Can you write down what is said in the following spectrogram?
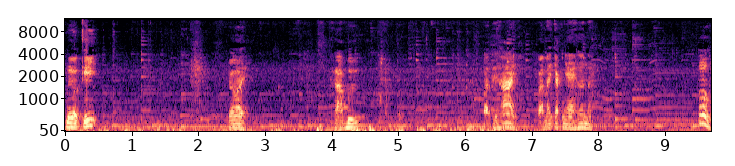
Nửa ký. Rồi khá bự. Quả thứ hai quả này chắc nhẹ hơn này. Oh,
